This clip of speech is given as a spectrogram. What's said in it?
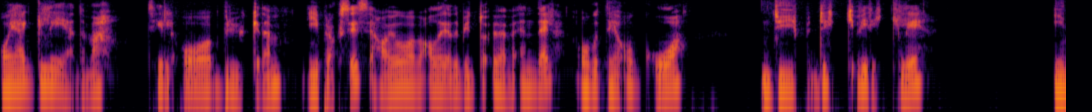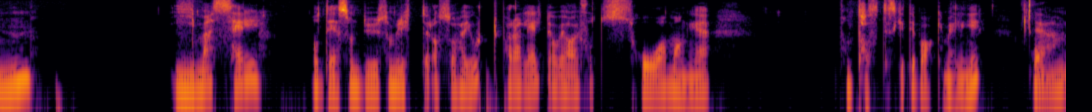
og jeg gleder meg til å bruke dem i praksis. Jeg har jo allerede begynt å øve en del. Og det å gå dypdykk virkelig inn i meg selv, og det som du som lytter også har gjort parallelt, og vi har jo fått så mange fantastiske tilbakemeldinger om,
